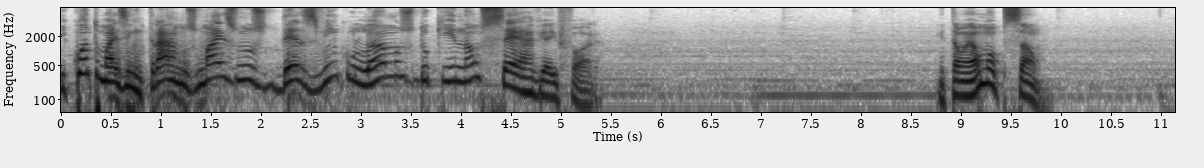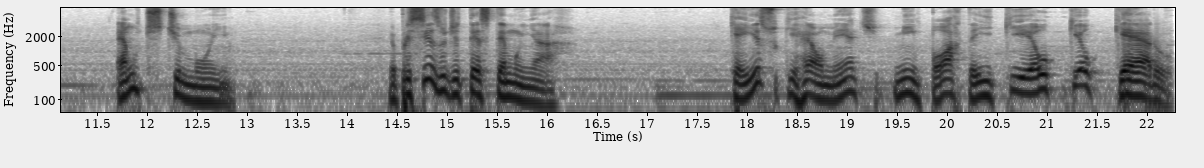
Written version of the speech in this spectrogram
E quanto mais entrarmos, mais nos desvinculamos do que não serve aí fora. Então é uma opção é um testemunho. Eu preciso de testemunhar. Que é isso que realmente me importa e que é o que eu quero,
